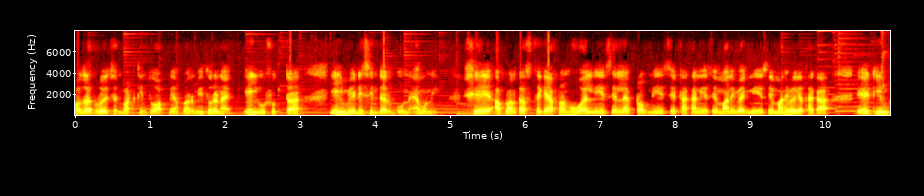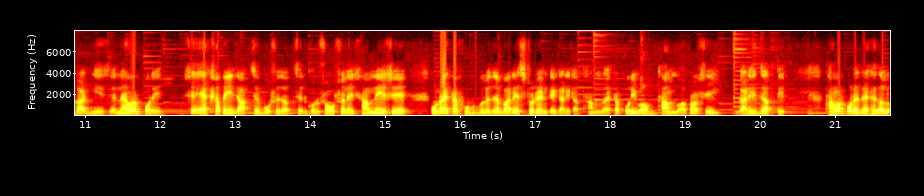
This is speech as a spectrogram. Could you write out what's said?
সজাগ রয়েছেন বাট কিন্তু আপনি আপনার ভিতরে নাই। এই ওষুধটা, এই মেডিসিনটার গুণ এমনই। সে আপনার কাছ থেকে আপনার মোবাইল নিয়েছে ল্যাপটপ নিয়েছে, টাকা নিয়েছে মানি ব্যাগ নিয়েছে মানি ব্যাগে থাকা এটিএম কার্ড নিয়েছে। নেওয়ার পরে সে একসাথেই যাচ্ছে, বসে যাচ্ছেন কোনো সমস্যা নেই। সামনে এসে কোনো একটা ফুড ভিলেজে বা রেস্টুরেন্টে গাড়িটা থামলো, একটা পরিবহন থামলো, আপনার সেই গাড়ির যাত্রী। থামার পরে দেখা গেল,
